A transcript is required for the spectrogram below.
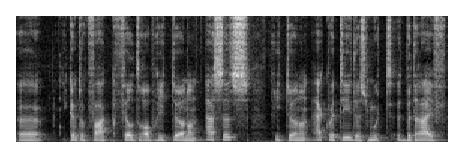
Uh, je kunt ook vaak filteren op return on assets, return on equity. Dus moet het bedrijf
